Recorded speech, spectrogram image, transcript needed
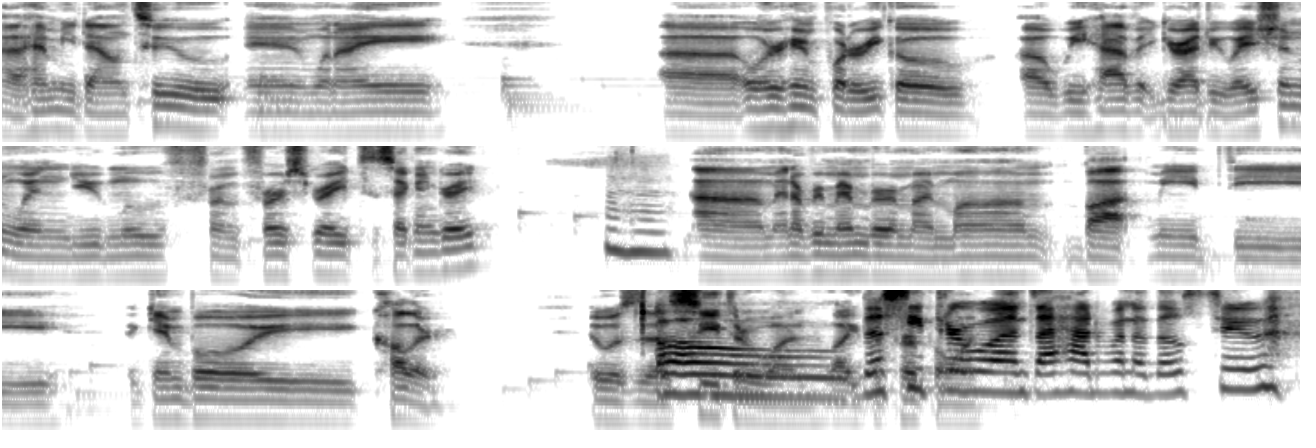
a hand me down too and when i uh, over here in puerto rico uh, we have a graduation when you move from first grade to second grade Mhm. um, and I remember my mom bought me the Game Boy Color. It was the see-through one, Oh, like the, the, see-through one. ones. I had one of those too.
